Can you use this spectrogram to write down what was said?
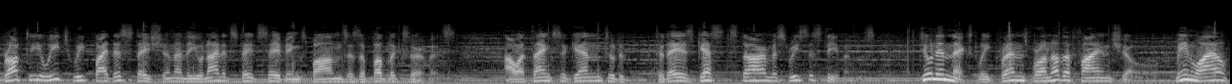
brought to you each week by this station and the United States Savings Bonds as a public service. Our thanks again to today's guest star, Miss Risë Stevens. Tune in next week, friends, for another fine show. Meanwhile,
